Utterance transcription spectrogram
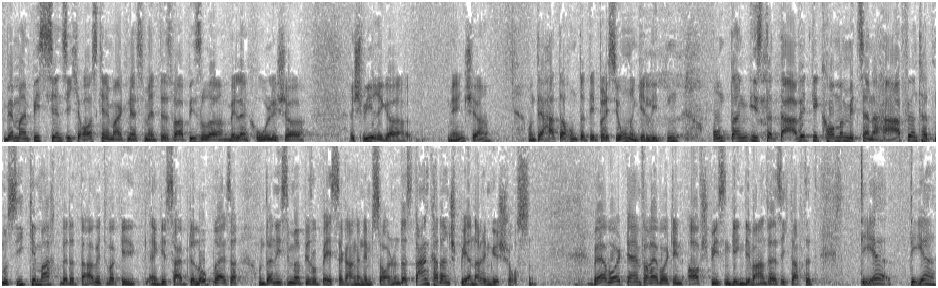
wenn man ein bisschen sich auskennt im Alten Testament, das war ein bisschen ein melancholischer, ein schwieriger Mensch, ja. Und der hat auch unter Depressionen gelitten. Und dann ist der David gekommen mit seiner Harfe und hat Musik gemacht, weil der David war ein gesalbter Lobpreiser und dann ist ihm ein bisschen besser gegangen im Saul. Und das Dank hat ein Speer nach ihm geschossen. Weil er wollte einfach, er wollte ihn aufspießen gegen die Wand, weil er sich dachte, der, der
